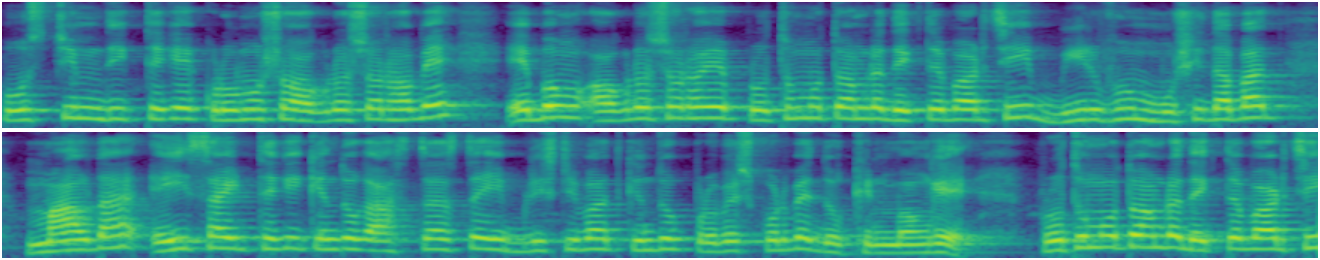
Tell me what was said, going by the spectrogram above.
পশ্চিম দিক থেকে ক্রমশ অগ্রসর হবে এবং অগ্রসর হয়ে প্রথমত আমরা দেখতে পাচ্ছি বীরভূম, মুর্শিদাবাদ, মালদা এই সাইড থেকে কিন্তু আস্তে আস্তে এই বৃষ্টিপাত কিন্তু প্রবেশ করবে দক্ষিণবঙ্গে। প্রথমত আমরা দেখতে পাচ্ছি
